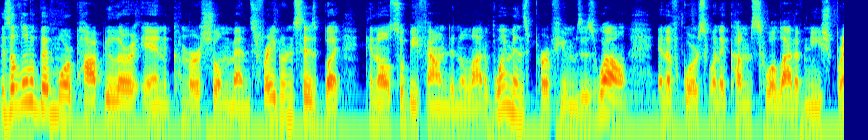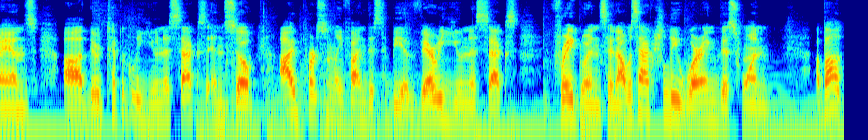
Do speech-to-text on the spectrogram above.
is a little bit more popular in commercial men's fragrances, but can also be found in a lot of women's perfumes as well. And of course, when it comes to a lot of niche brands, uh, they're typically unisex. And so I personally find this to be a very unisex fragrance. And I was actually wearing this one about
